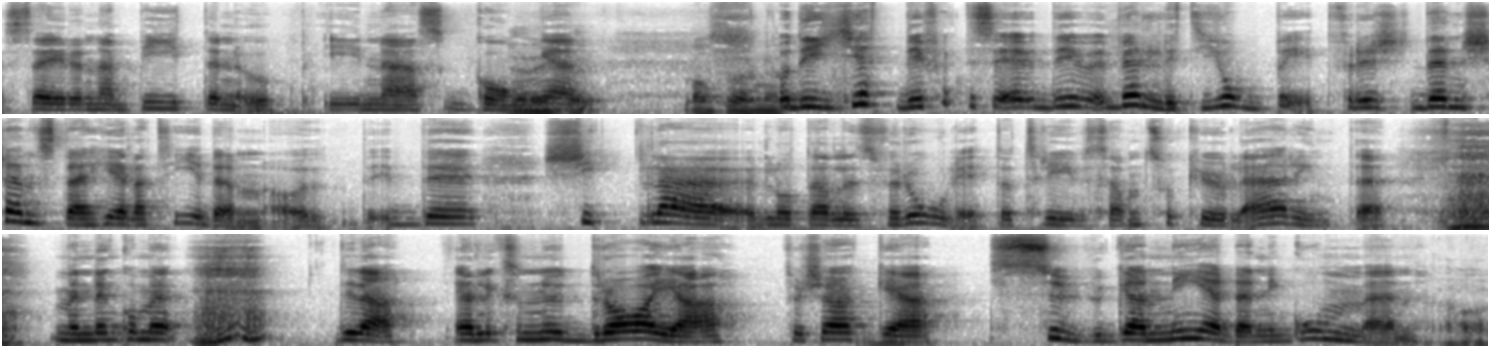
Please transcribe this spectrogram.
sig den här biten upp i Det näsgången. Werner. Och det är, jätte, det är faktiskt det är väldigt jobbigt. För det, den känns där hela tiden. Och det, det kittlar låter alldeles för roligt och trivsamt. Så kul är det inte. Men den kommer... Det där. Jag liksom, nu drar jag. Försöker jag suga ner den i gommen. Ja.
